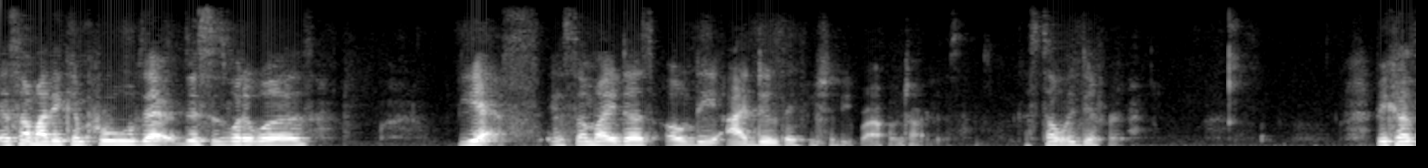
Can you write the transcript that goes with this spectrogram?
and somebody can prove that this is what it was, yes, if somebody does OD, I do think you should be brought up on charges. It's totally different. Because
